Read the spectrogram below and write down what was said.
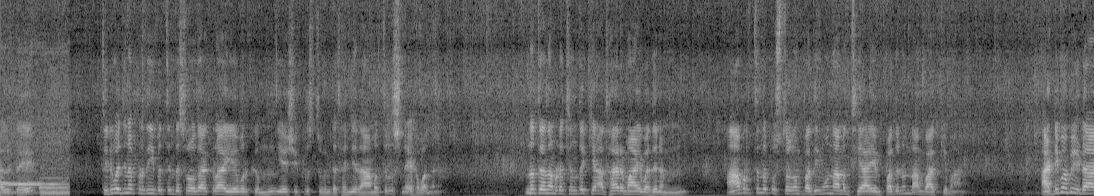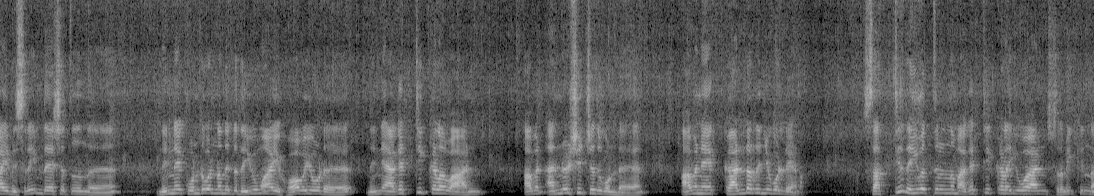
ചെയ്യുമാറാകട്ടെ തിരുവചന പ്രദീപത്തിന്റെ ശ്രോതാക്കളായ ഏവർക്കും യേശു ക്രിസ്തുവിന്റെ ധന്യനാമത്തിൽ സ്നേഹവന്ദനം. ഇന്നത്തെ നമ്മുടെ ചിന്തയ്ക്ക് ആധാരമായ വചനം ആവർത്തന പുസ്തകം പതിമൂന്നാം അധ്യായം പതിനൊന്നാം വാക്യമാണ്. അടിമ വീടായ മിശ്രീം ദേശത്ത് നിന്ന് നിന്നെ കൊണ്ടുവന്ന നിന്റെ ദൈവമായ ഹോവയോട് നിന്നെ അകറ്റിക്കളവാൻ അവൻ അന്വേഷിച്ചതുകൊണ്ട് അവനെ കല്ലെറിഞ്ഞുകൊള്ളേണം. സത്യദൈവത്തിൽ നിന്നും അകറ്റിക്കളയുവാൻ ശ്രമിക്കുന്ന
